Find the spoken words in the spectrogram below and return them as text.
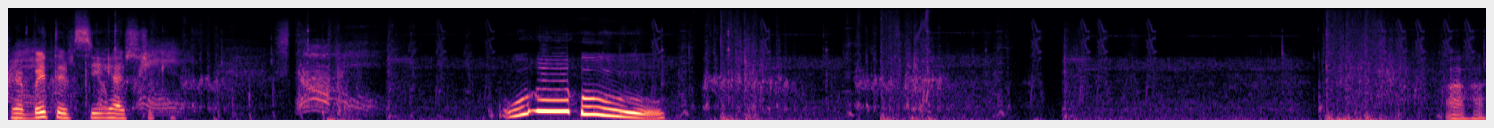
Треба бити всі ящики. Уху! Ага.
